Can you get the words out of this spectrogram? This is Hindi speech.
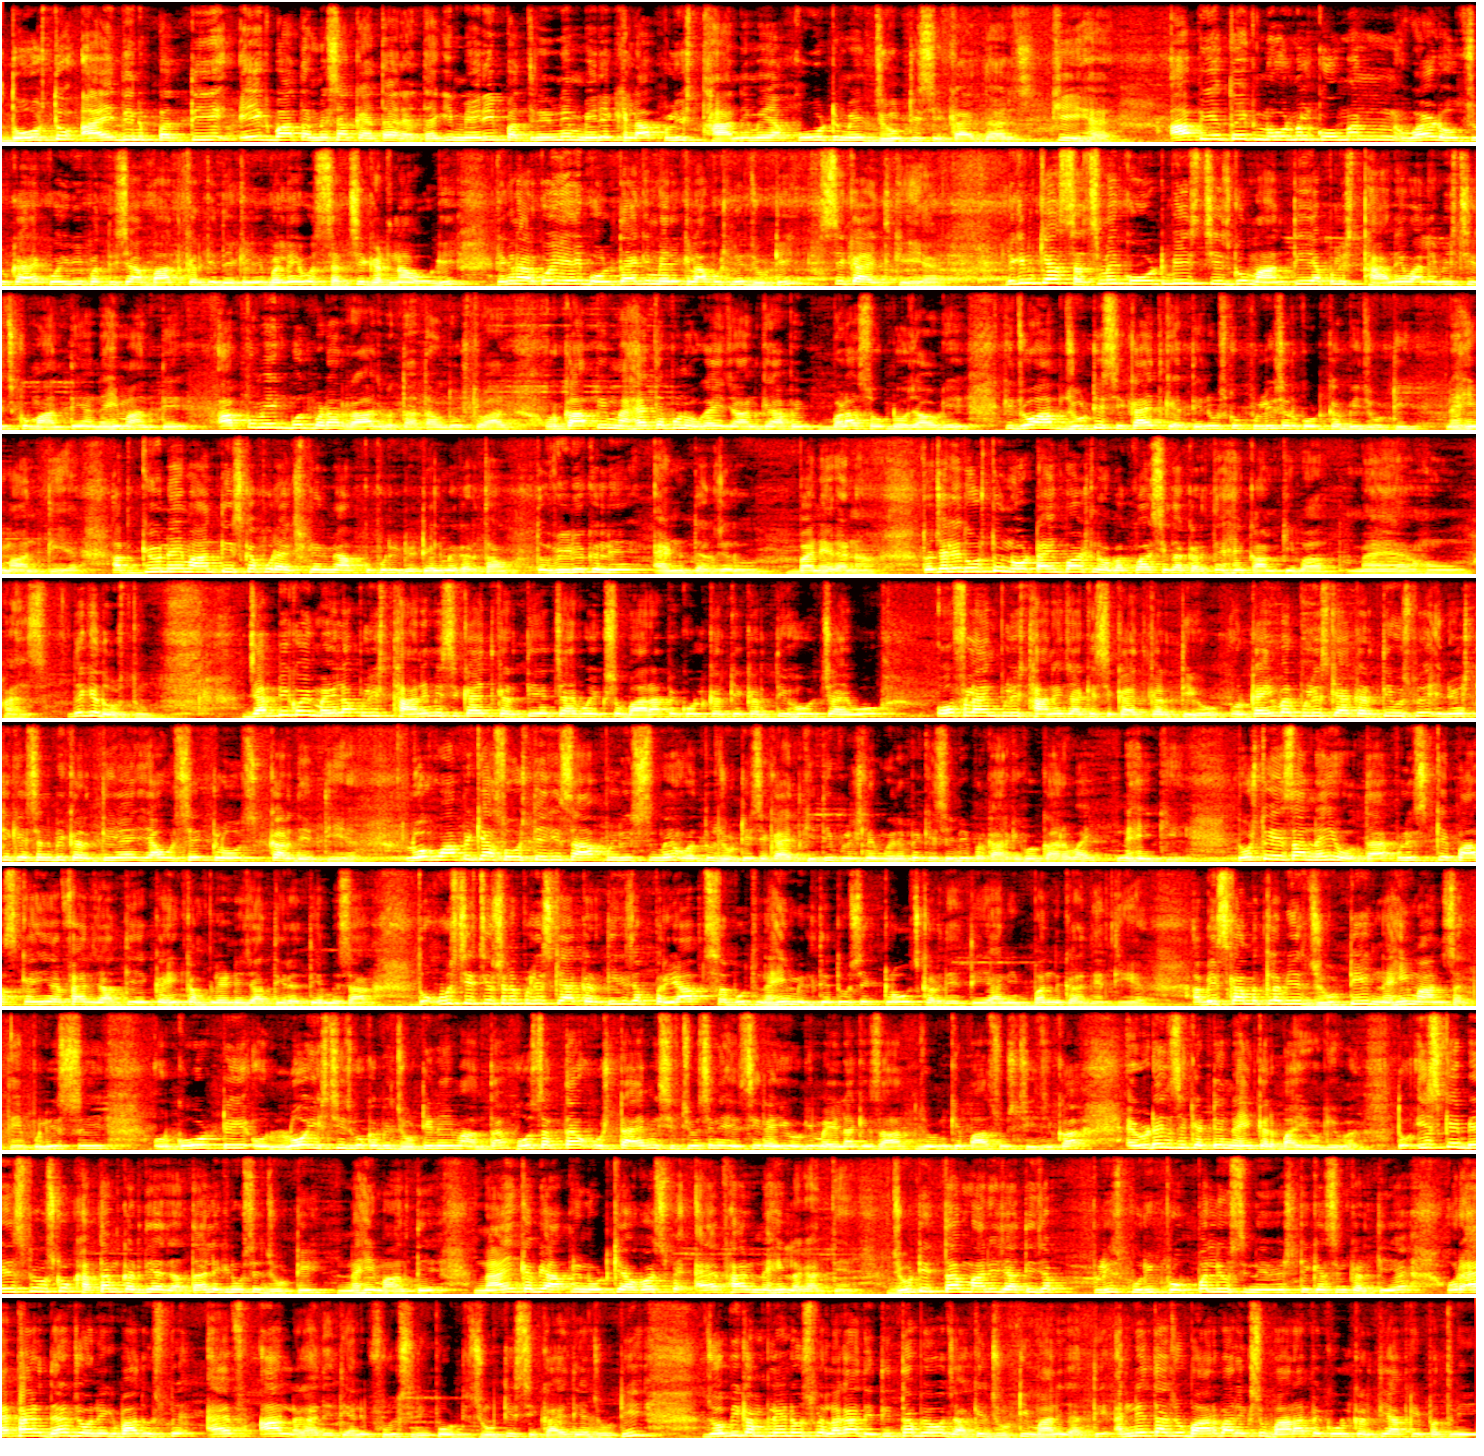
दोस्तों, आए दिन पति एक बात हमेशा कहता रहता है कि मेरी पत्नी ने मेरे खिलाफ पुलिस थाने में या कोर्ट में झूठी शिकायत दर्ज की है। आप, ये तो एक नॉर्मल कॉमन वर्ड हो चुका है, कोई भी पति से आप बात करके देख लीजिए, भले वो सच्ची घटना होगी, लेकिन हर कोई यही बोलता है कि मेरे खिलाफ उसने झूठी शिकायत की है। लेकिन क्या सच में कोर्ट भी इस चीज़ को मानती है या पुलिस थाने वाले भी इस चीज़ को मानते हैं या नहीं मानते? आपको मैं एक बहुत बड़ा राज बताता हूँ दोस्तों आज, और काफ़ी महत्वपूर्ण होगा ये जान के, आप बड़ा शोक्ड हो जाओगे कि जो आप झूठी शिकायत कहते हैं ना, उसको पुलिस और कोर्ट कभी झूठी नहीं मानती है। अब क्यों नहीं मानती, इसका पूरा एक्सप्लेन मैं आपको पूरी डिटेल में करता हूँ। तो वीडियो के लिए एंड तक ज़रूर बने रहना। तो चलिए दोस्तों नो टाइम पास नो बकवास, सीधा करते हैं। काम की बात, मैं हूँ हंस। देखिए दोस्तों जब भी कोई महिला पुलिस थाने में शिकायत करती है, चाहे वो 112 पे कॉल करके करती हो, चाहे वो ऑफलाइन पुलिस थाने जाके शिकायत करती हो और कई बार पुलिस क्या करती है, उस पर इन्वेस्टिगेशन भी करती है या उसे क्लोज कर देती है। लोग वहाँ पे क्या सोचते हैं कि साहब पुलिस में वह तो झूठी शिकायत की थी, पुलिस ने मेरे पे किसी भी प्रकार की कोई कार्रवाई नहीं की। दोस्तों, ऐसा नहीं होता है। पुलिस के पास कहीं एफआईआर जाती है, कहीं कंप्लेंट जाती रहती है हमेशा। तो उस सिचुएशन में पुलिस क्या करती है कि जब पर्याप्त सबूत नहीं मिलते तो उसे क्लोज कर देती है, यानी बंद कर देती है। अब इसका मतलब ये झूठी नहीं मान सकते। पुलिस और कोर्ट और लॉ इस चीज़ को कभी झूठी नहीं मानता। सकता, हो सकता है उस टाइम सिचुएशन ऐसी रही होगी महिला के साथ जो उनके पास उस चीज़ का एविडेंस इकट्ठे नहीं कर पाई होगी वह। तो इसके बेस पे उसको ख़त्म कर दिया जाता है, लेकिन उसे झूठी नहीं मानते। ना ही कभी आपने नोट किया होगा, उस पर एफ़ नहीं लगाते हैं। झूठी तब मानी जाती है जब पुलिस पूरी प्रॉपरली उस इन्वेस्टिगेशन करती है और एफ़ दर्ज होने के बाद उस पर एफ़ लगा देती है, यानी फुल्स रिपोर्ट झूठी शिकायत या झूठी जो भी कंप्लेंट है उस पर लगा देती, तब वो जाके झूठी मानी जाती। है अन्यथा जो बार बार 112 पे कॉल करती है आपकी पत्नी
